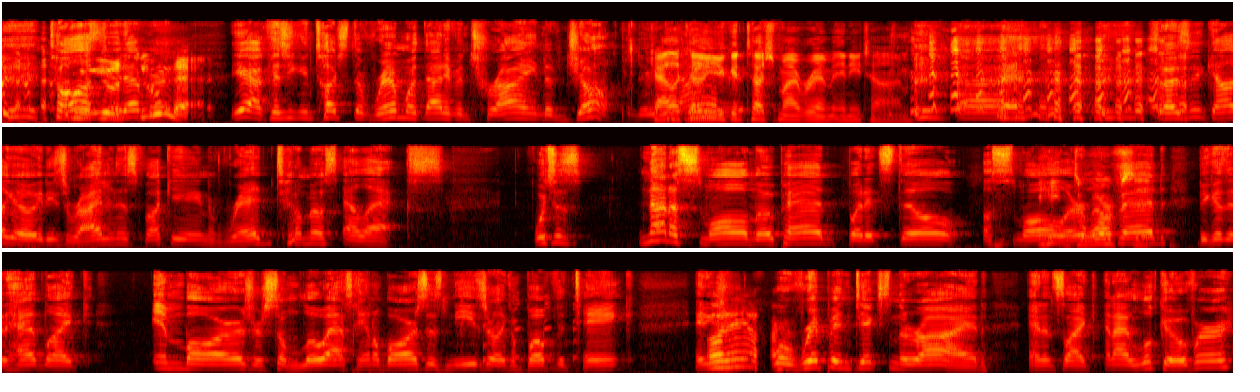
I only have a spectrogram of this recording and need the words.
Uh, tallest you dude ever. that. Yeah, because you can touch the rim without even trying to jump. Dude. Calico, you could touch my rim anytime. so I see Calico, and he's riding this fucking red Tomos LX, which is not a small moped, but it's still a smaller moped it. because it had like M bars or some low ass handlebars. His knees are like above the tank, and Oh, he's, we're ripping dicks in the ride. And it's like, and I look over, and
